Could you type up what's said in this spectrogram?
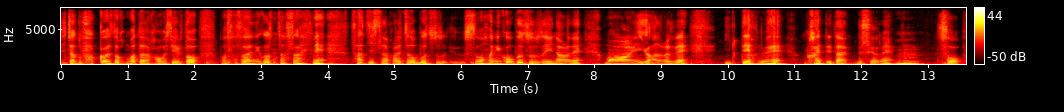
で、ちょっと僕はちょっと困ったような顔していると、ま、さすがに、さすがにね、察知してたから、ちょっとブツブツ、スマホにこう、ブツブツ言いながらね、もういいよとかでね、言って、ほんでね、帰ってたんですけどね。うん。そう。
